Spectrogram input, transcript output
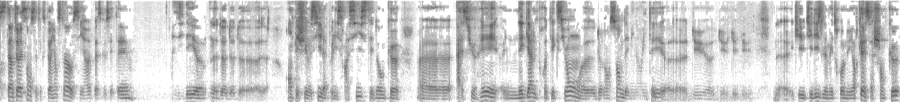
c'était intéressant cette expérience-là aussi, hein, parce que c'était des idées de empêcher aussi la police raciste et donc euh, euh, assurer une égale protection euh, de l'ensemble des minorités qui utilisent le métro new-yorkais, sachant que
